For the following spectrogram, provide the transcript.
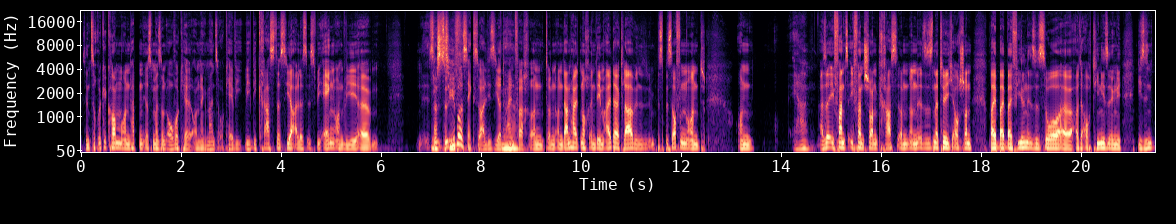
sind zurückgekommen und hatten erstmal so ein Overkill und dann gemeint, so, okay, wie, wie, wie krass das hier alles ist, wie eng und wie ähm, so Lasziv. übersexualisiert Ja. einfach. Und, und, und dann halt noch in dem Alter, klar, bist besoffen und, und ja, also ich fand's, ich fand's schon krass und, und es ist natürlich auch schon, bei, bei, bei vielen ist es so, äh, also auch Teenies irgendwie, die sind,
